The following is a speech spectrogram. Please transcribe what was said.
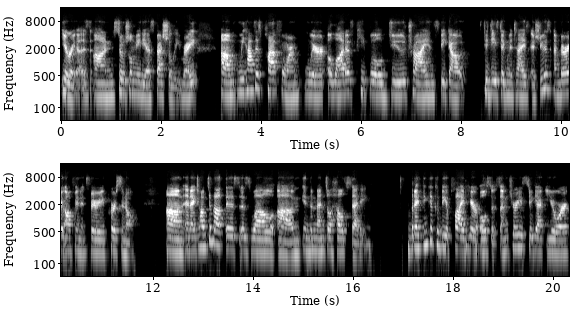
areas on social media, especially, right? Um, we have this platform where a lot of people do try and speak out to destigmatize issues, and very often it's very personal. Um, and I talked about this as well um, in the mental health setting, but I think it could be applied here also. So I'm curious to get your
